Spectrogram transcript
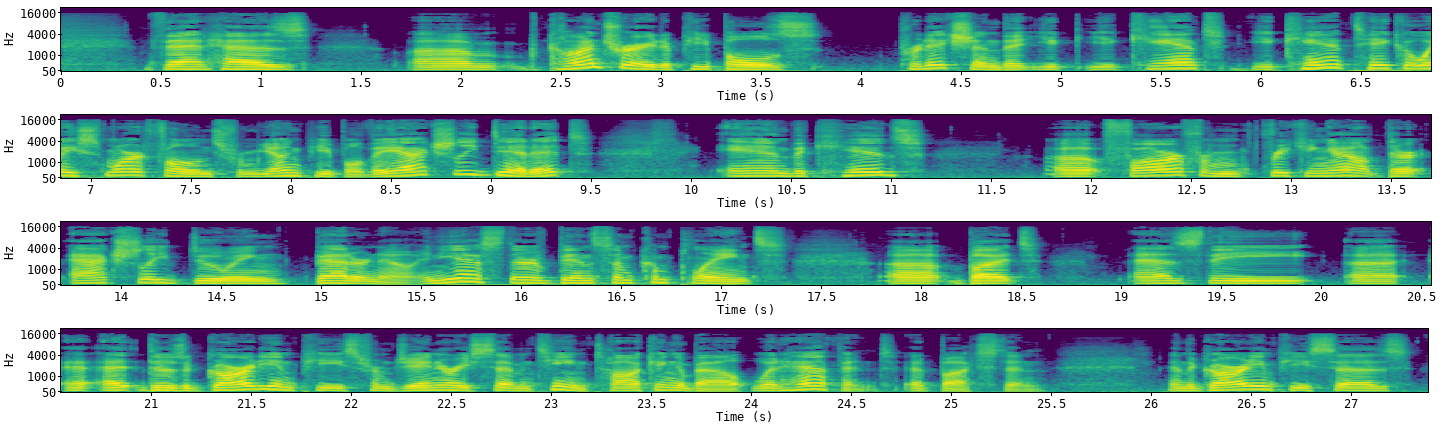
that has, um, contrary to people's prediction that you, you can't you can't take away smartphones from young people. They actually did it, and the kids, uh, far from freaking out, they're actually doing better now. And yes, there have been some complaints, uh, but as the uh, a, a, there's a Guardian piece from January 17 talking about what happened at Buxton, and the Guardian piece says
